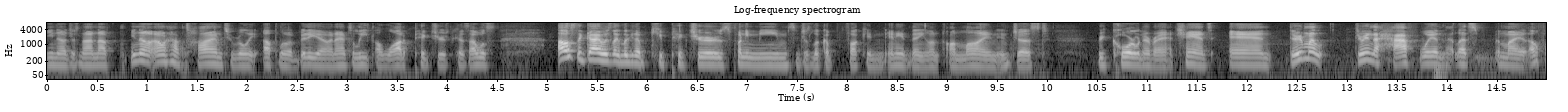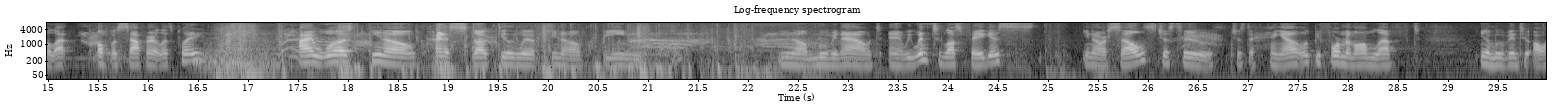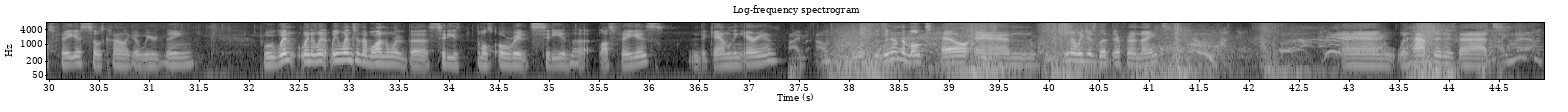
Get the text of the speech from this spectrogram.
you know, just not enough you know, I don't have time to really upload a video and I had to delete a lot of pictures because I was I was the guy who was like looking up cute pictures, funny memes, and just look up fucking anything on online and just record whenever I had a chance. And during my during the halfway in that let's in my alpha alpha sapphire let's play, I was you know kind of stuck dealing with you know being you know moving out, and we went to Las Vegas, you know ourselves just to just to hang out. Before my mom left, you know, move into Las Vegas, so it's kind of like a weird thing. We went when we went, we went to the one where the city is the most overrated city in the Las Vegas, in the gambling area. I'm out. We went on the motel and you know we just lived there for the night. And what happened is that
